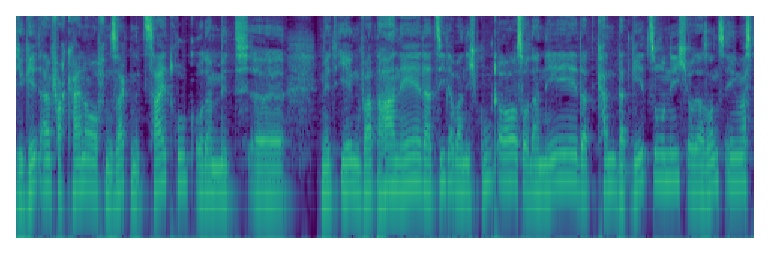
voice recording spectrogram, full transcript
Dir geht einfach keiner auf den Sack mit Zeitdruck oder mit, äh, mit irgendwas, ah nee, das sieht aber nicht gut aus oder nee, das kann, das geht so nicht oder sonst irgendwas.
